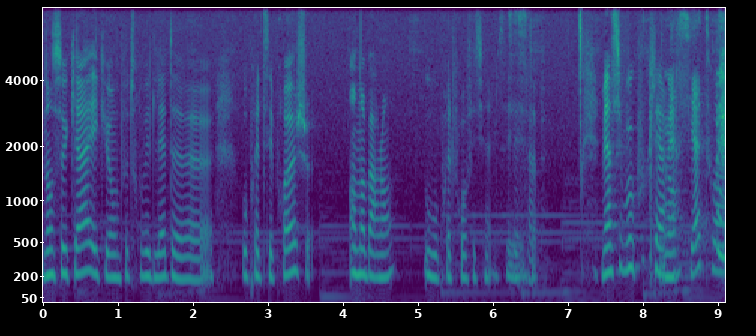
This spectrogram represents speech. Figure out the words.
dans ce cas et qu'on peut trouver de l'aide auprès de ses proches en en parlant ou auprès de professionnels. C'est top. Merci beaucoup Claire. Merci à toi.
